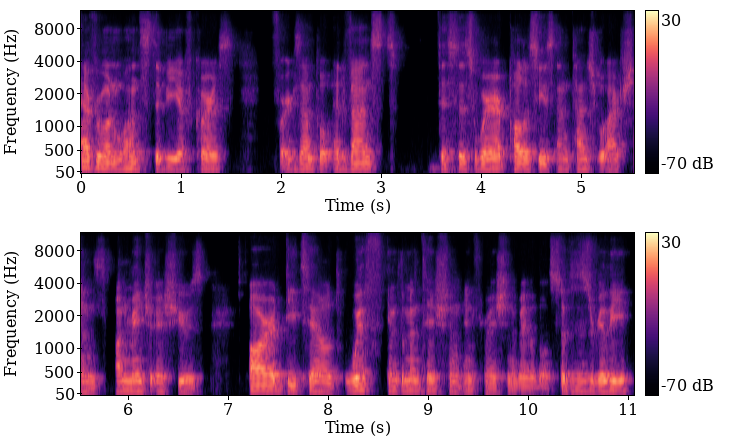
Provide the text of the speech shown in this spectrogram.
everyone wants to be, of course. For example, advanced, this is where policies and tangible actions on major issues are detailed with implementation information available. So this is really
